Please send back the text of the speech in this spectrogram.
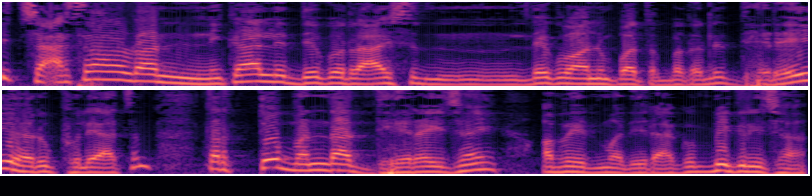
यी चार चारवटा निकायले दिएको राजस्व दिएको अनुपत्र पत्रले धेरैहरू खुलेका छन् तर त्योभन्दा धेरै चाहिँ अवैध मदिराको बिक्री छ।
